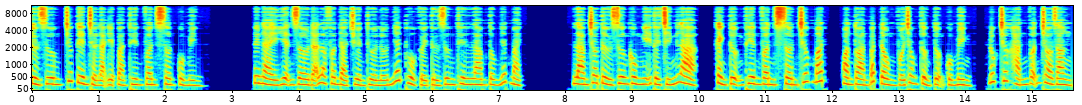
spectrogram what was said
từ dương trước tiên trở lại địa bàn Thiên Vân Sơn của mình. Nơi này hiện giờ đã là phân đà truyền thừa lớn nhất thuộc về Từ Dương Thiên Lam Tông nhất mạch. Làm cho Từ Dương không nghĩ tới chính là, cảnh tượng Thiên Vân Sơn trước mắt, hoàn toàn bất đồng với trong tưởng tượng của mình, lúc trước hắn vẫn cho rằng,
